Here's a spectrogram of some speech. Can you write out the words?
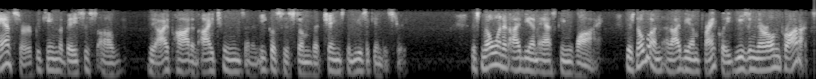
answer became the basis of the iPod and iTunes and an ecosystem that changed the music industry. There's no one at IBM asking why. There's no one at IBM, frankly, using their own products.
